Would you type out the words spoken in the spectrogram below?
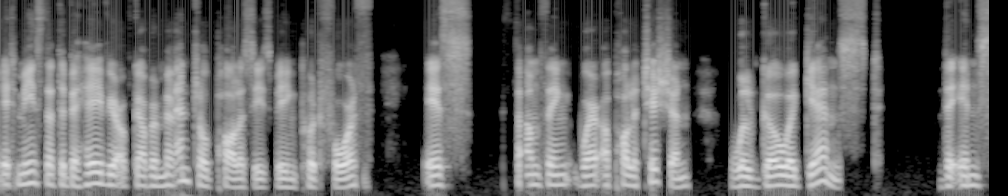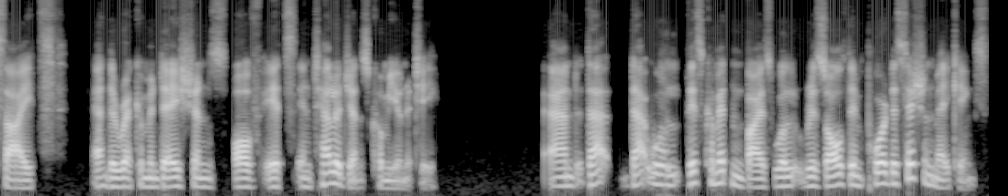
it means that the behavior of governmental policies being put forth is something where a politician will go against the insights and the recommendations of its intelligence community and that that will this commitment bias will result in poor decision makings.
